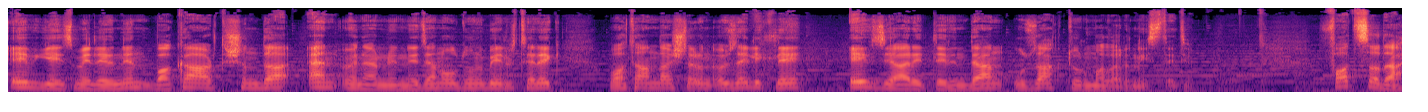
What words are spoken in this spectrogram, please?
ev gezmelerinin vaka artışında en önemli neden olduğunu belirterek vatandaşların özellikle ev ziyaretlerinden uzak durmalarını istedi. Fatsa'da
